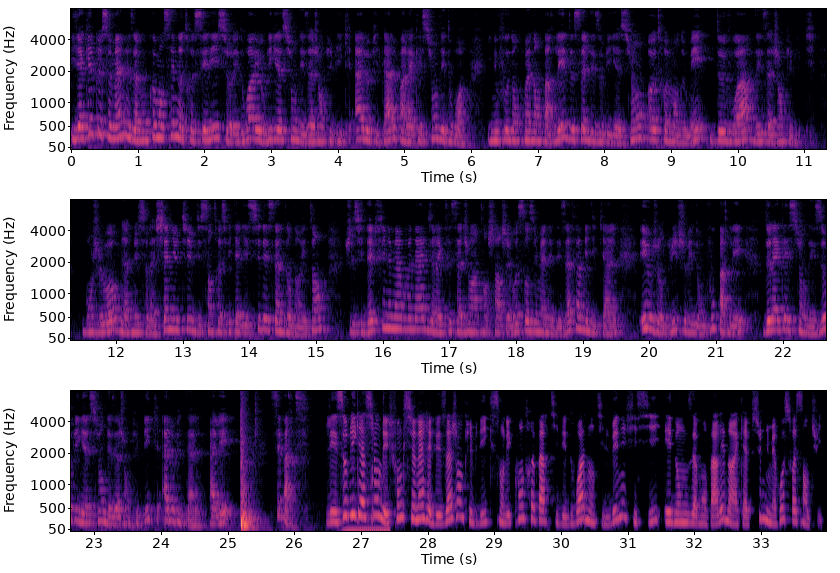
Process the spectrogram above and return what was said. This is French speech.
Il y a quelques semaines, nous avons commencé notre série sur les droits et obligations des agents publics à l'hôpital par la question des droits. Il nous faut donc maintenant parler de celle des obligations, autrement nommées devoirs des agents publics. Bonjour, bienvenue sur la chaîne YouTube du Centre hospitalier Sud-Essonne d'Ourdon et Temple. Je suis Delphine Lemaire-Brunel, directrice adjointe en charge des ressources humaines et des affaires médicales. Et aujourd'hui, je vais donc vous parler de la question des obligations des agents publics à l'hôpital. Allez, c'est parti les obligations des fonctionnaires et des agents publics sont les contreparties des droits dont ils bénéficient et dont nous avons parlé dans la capsule numéro 68.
